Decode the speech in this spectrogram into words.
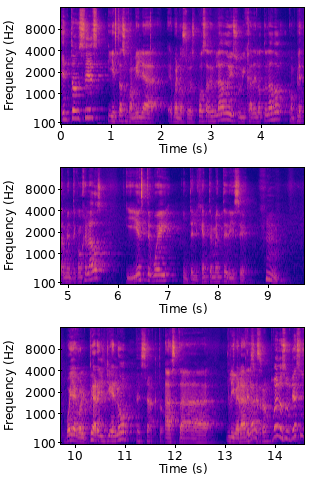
Entonces, Y está su familia, eh, bueno, su esposa de un lado y su hija del otro lado, completamente congelados. Y este güey inteligentemente dice, "Hmm, voy a golpear el hielo exacto. hasta liberarlas. Bueno, sus- ya sus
